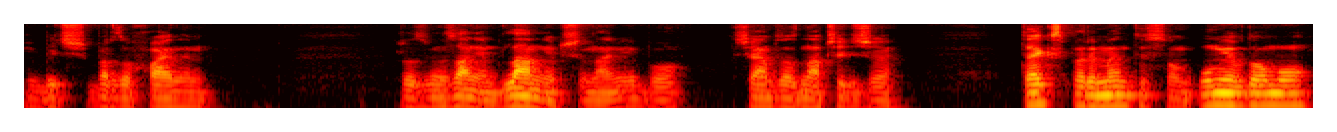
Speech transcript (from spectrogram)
i być bardzo fajnym rozwiązaniem, dla mnie przynajmniej, bo chciałem zaznaczyć, że te eksperymenty są u mnie w domu.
